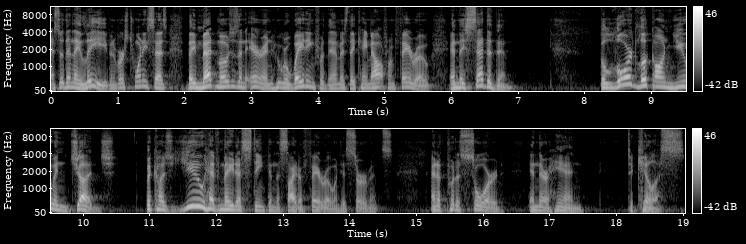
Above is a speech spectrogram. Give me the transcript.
And so then they leave. And verse 20 says, They met Moses and Aaron, who were waiting for them as they came out from Pharaoh, and they said to them, the Lord look on you and judge, because you have made us stink in the sight of Pharaoh and his servants, and have put a sword in their hand to kill us.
